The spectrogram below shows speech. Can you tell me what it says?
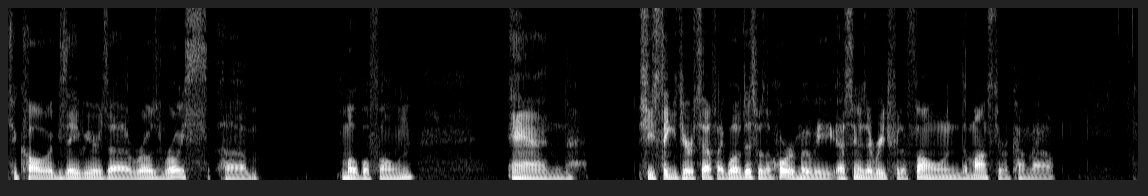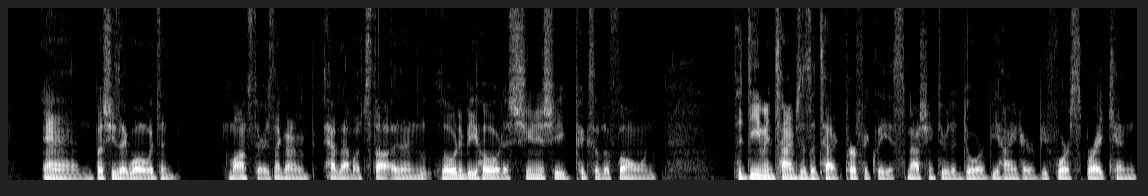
to call Xavier's uh, Rolls Royce um, mobile phone, and she's thinking to herself like, "Well, if this was a horror movie, as soon as I reach for the phone, the monster would come out." And but she's like, "Well, it's a monster. It's not going to have that much thought." And then, lo and behold, as soon as she picks up the phone. The demon times his attack perfectly, smashing through the door behind her before Sprite can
